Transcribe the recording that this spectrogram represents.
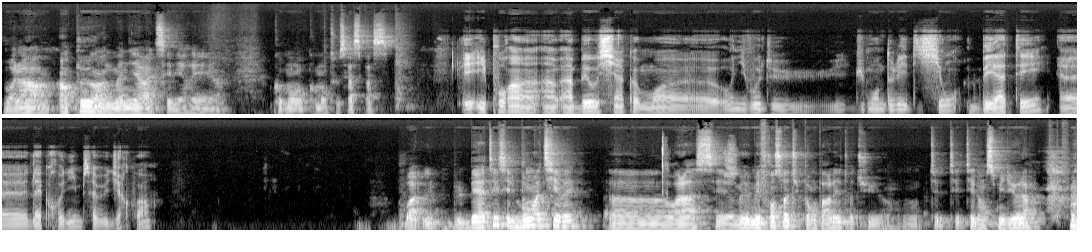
Voilà un, peu hein, de manière accélérée euh, comment, comment tout ça se passe. Et, pour un, béotien comme moi, euh, au niveau du, monde de l'édition, BAT, euh, l'acronyme, ça veut dire quoi? Le, BAT, c'est le bon à tirer. Euh, voilà. Mais, mais, François, tu peux en parler, toi, tu es, dans ce milieu-là.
